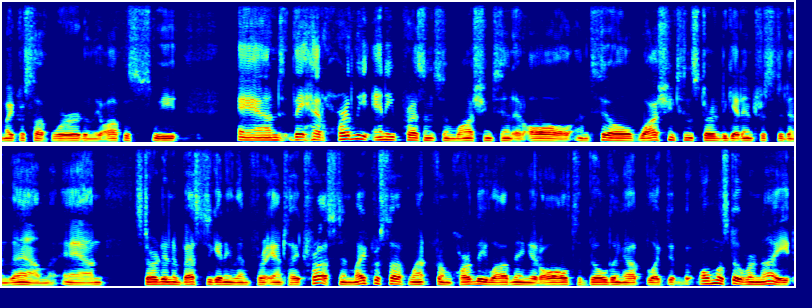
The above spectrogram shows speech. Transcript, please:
Microsoft Word and the Office suite. And they had hardly any presence in Washington at all until Washington started to get interested in them and started investigating them for antitrust. And Microsoft went from hardly lobbying at all to building up like almost overnight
